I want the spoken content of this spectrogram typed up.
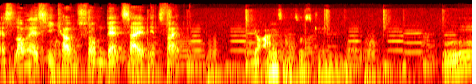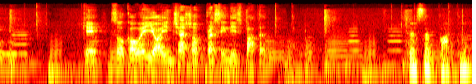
as long as he comes from that side, it's fine. Your eyes are so scary. Ooh. Okay, so Kok Wey, you're in charge of pressing this button. There's a button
